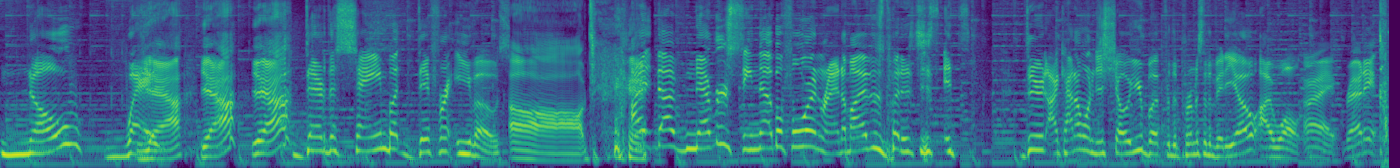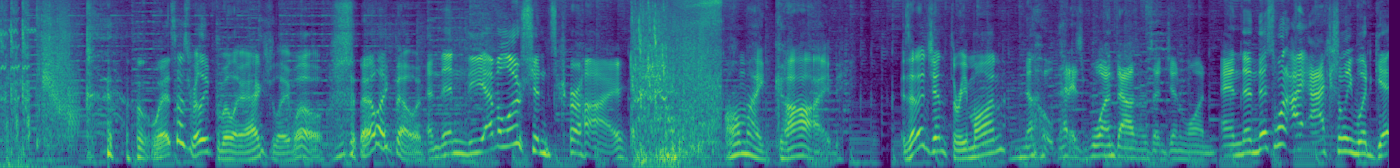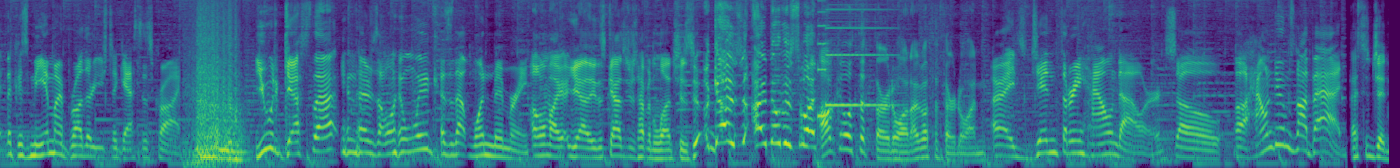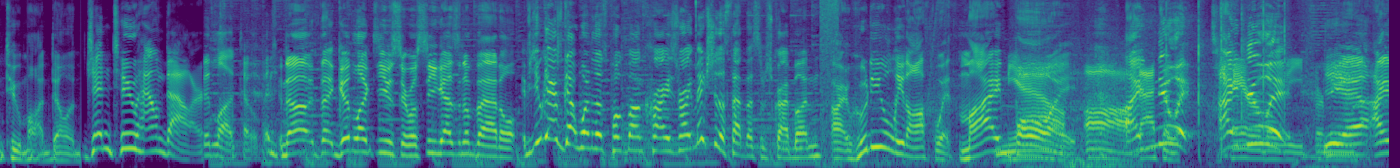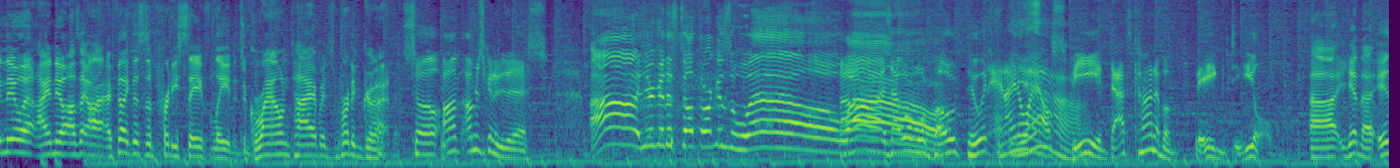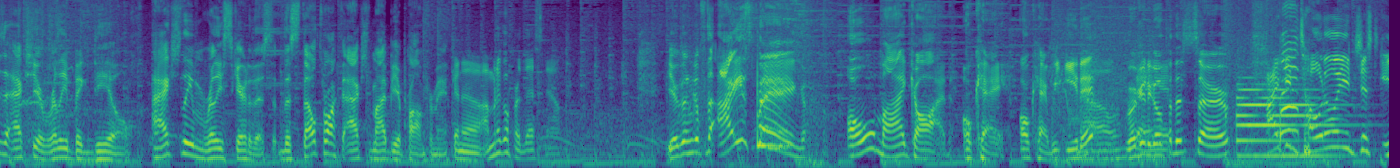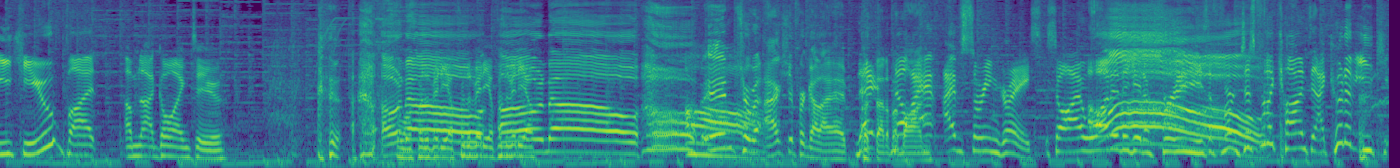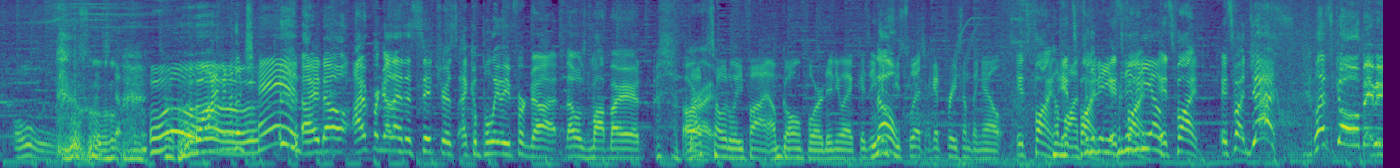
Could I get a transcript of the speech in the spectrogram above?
No way. yeah. Yeah. Yeah. They're the same but different Evos. Oh, I, I've never seen that before in randomizers, but it's just, it's, dude, I kind of wanted to show you, but for the premise of the video, I won't. All right, ready? well, it sounds really familiar, actually. Whoa. I like that one. And then the evolutions cry. Oh my god. Is that a Gen 3 Mon? No, that is 1000% Gen 1. And then this one I actually would get because me and my brother used to guess this cry. You would guess that? And there's only because of that one memory. Oh my, yeah, these guys are just having lunches. Guys, I know this one. I'll go with the third one. I'll go with the third one. All right, it's Gen 3 Houndour. So uh, Houndoom's not bad. That's a Gen 2 mod, Dylan. Gen 2 Houndour. Good luck, Tobin. No, th- good luck to you, sir. We'll see you guys in a battle. If you guys got one of those Pokemon cries right, make sure to slap that subscribe button. All right, who do you lead off with? My Meow. boy. Oh, I knew it. I knew it. lead for me. Yeah, I knew it. I knew. it. I was like, all right, I feel like this is a pretty safe lead. It's a ground type. It's pretty good. So I'm, I'm just going to do this. Ah, you're gonna stealth rock as well. Wow. Ah, is that what we're both doing? And I know I Yeah. outspeed. That's kind of a big deal. Uh, yeah, that is actually a really big deal. I actually am really scared of this. The stealth rock actually might be a problem for me. Gonna, I'm gonna go for this now. You're gonna go for the ice fang. Oh my god. Okay. Okay, we eat it. Oh, We're gonna go it. for the serve. I can totally just EQ, but I'm not going to. Oh no. for the video, for the video, for the video. Oh no. I, tur- I actually forgot I had put There- that up no, on. I have, I have Serene Grace, so I wanted to get a freeze oh. for, just for the content. I could have EQ. Oh, oh, I have another oh, chance. I know. I forgot I had a Sitrus. I completely forgot. That was my bad. All That's right. totally fine. I'm going for it anyway, because even No. if you switch, I could free something else. It's fine. Come it's on, for the fine. video, it's for the fine. video. It's fine. It's fine. Yes! Let's go, baby!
